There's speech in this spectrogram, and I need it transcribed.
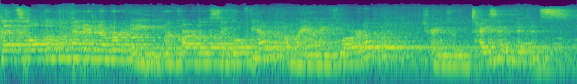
Let's welcome competitor number eight, Ricardo Segovia from Miami, Florida, trains with Tyson Fitness.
